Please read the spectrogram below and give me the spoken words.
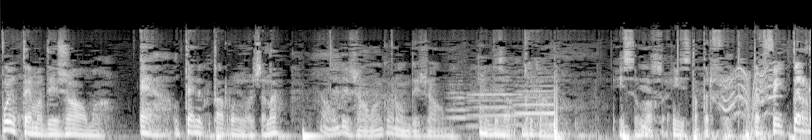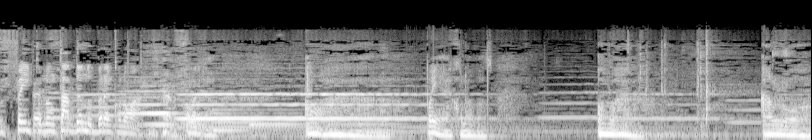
põe o tema de Jalma. É, o técnico tá ruim hoje, né? Não, um Djalma, agora um Djalma. Ah, Djalma, Obrigado. Isso, isso. isso tá perfeito. Perfeito, perfeito, não tá dando branco no ar. Olha. Põe eco na voz. Olá. Alô.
